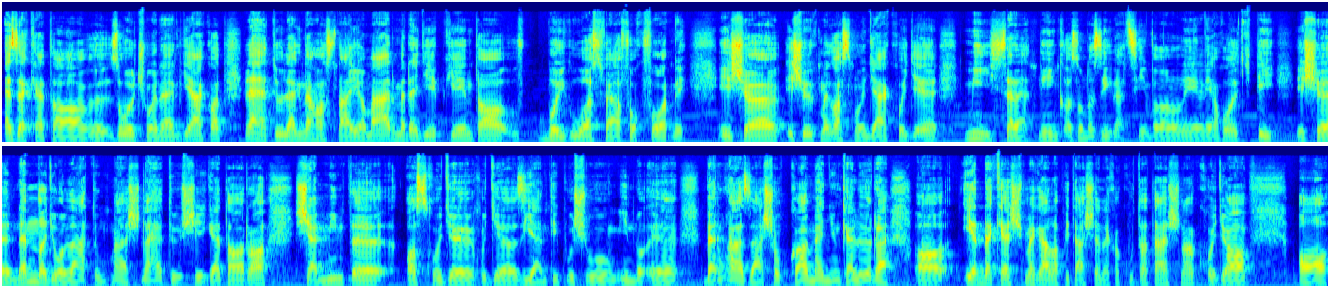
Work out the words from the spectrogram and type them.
ezeket az olcsó energiákat lehetőleg ne használja már, mert egyébként a bolygó az fel fog forni. És, és ők meg azt mondják, hogy mi szeretnénk azon az életszínvonalon élni, ahol ti, és nem nagyon látunk más lehetőséget arra, sem mint az, hogy, hogy az ilyen típusú beruházásokkal menjünk előre. A érdekes megállapítás ennek a kutatásnak, hogy a, a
